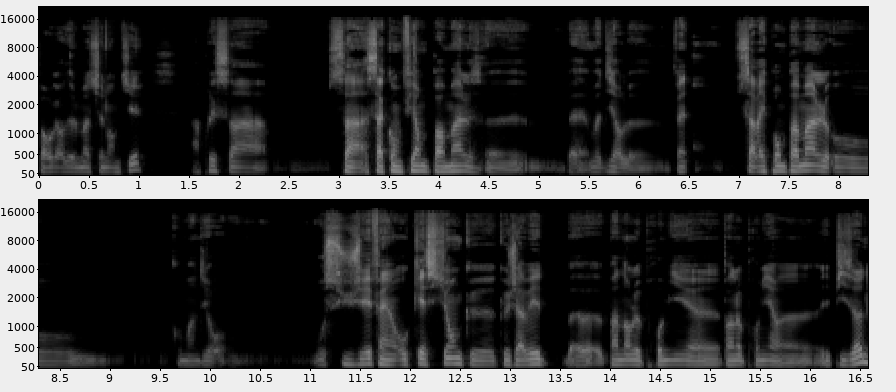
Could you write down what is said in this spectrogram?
pas regardé le match en entier. Après, ça, ça, ça confirme pas mal ben, on va dire, le, ça répond pas mal au, comment dire, au, sujet, enfin, aux questions que, que j'avais euh, pendant le premier, euh, pendant le premier euh, épisode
